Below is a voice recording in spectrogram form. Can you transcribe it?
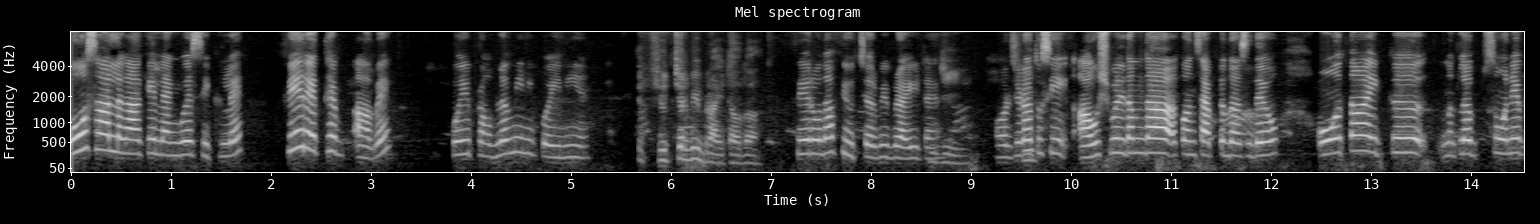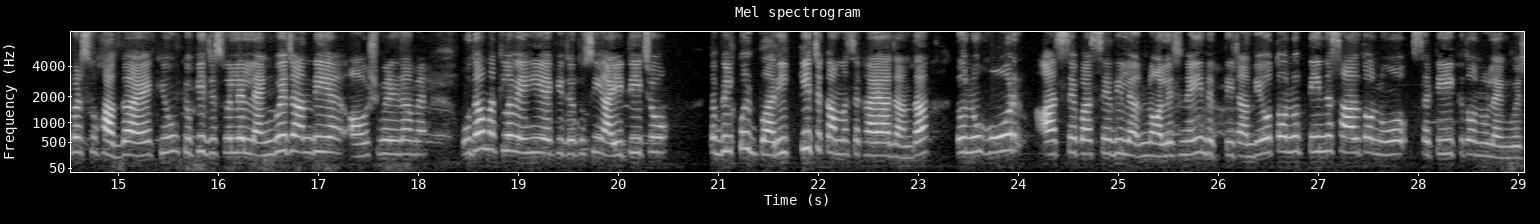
2 ਸਾਲ ਲਗਾ ਕੇ ਲੈਂਗੁਏਜ ਸਿੱਖ ਲੇ ਫਿਰ ਇੱਥੇ ਆਵੇ ਕੋਈ ਪ੍ਰੋਬਲਮ ਹੀ ਨਹੀਂ ਕੋਈ ਨਹੀਂ ਹੈ। ਤੇ ਫਿਊਚਰ ਵੀ ਬ੍ਰਾਈਟ ਆ ਉਹਦਾ। ਫਿਰ ਉਹਦਾ ਫਿਊਚਰ ਵੀ ਬ੍ਰਾਈਟ ਹੈ। ਜੀ। ਔਰ ਜਿਹੜਾ। ਤੁਸੀਂ ਆਊਸ਼ਬਿਲਡਮ ਦਾ ਕਨਸੈਪਟ ਦੱਸਦੇ ਹੋ ਉਹ ਤਾਂ ਇੱਕ ਮਤਲਬ ਸੋਨੇ ਪਰ ਸੁਹਾਗਾ ਹੈ। ਕਿਉਂ? ਕਿਉਂਕਿ ਜਿਸ ਵੇਲੇ ਲੈਂਗੁਏਜ ਆਂਦੀ ਹੈ ਆਊਸ਼ਬਿਲਡਮ ਹੈ ਉਹਦਾ ਮਤਲਬ ਇਹੀ ਹੈ ਕਿ ਜੇ ਤੁਸੀਂ ਆਈਟੀ ਚੋ ਤਾਂ ਬਿਲਕੁਲ ਬਾਰੀਕੀ ਚ ਕੰਮ ਸਿਖਾਇਆ ਜਾਂਦਾ। ਤੁਹਾਨੂੰ ਹੋਰ ਆਸੇ-ਪਾਸੇ ਦੀ ਨੌਲੇਜ ਨਹੀਂ ਦਿੱਤੀ ਜਾਂਦੀ। ਉਹ ਤੁਹਾਨੂੰ 3 ਸਾਲ ਤੁਹਾਨੂੰ ਸਟੀਕ ਤੁਹਾਨੂੰ ਲੈਂਗੁਏਜ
